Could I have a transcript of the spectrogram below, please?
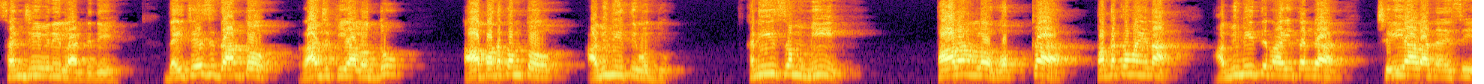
సంజీవిని లాంటిది. దయచేసి దాంతో రాజకీయాలు వద్దు ఆ పథకంతో అవినీతి వద్దు. కనీసం మీ పాలనలో ఒక్క పథకమైన అవినీతి రహితంగా చేయాలనేసి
